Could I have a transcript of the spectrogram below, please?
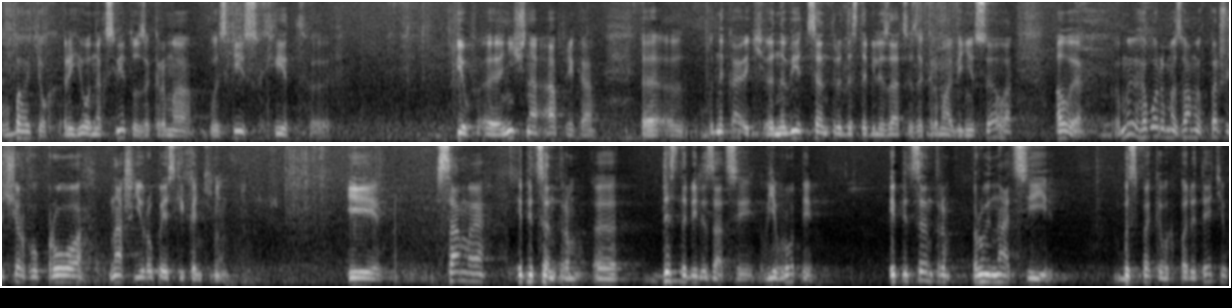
в багатьох регіонах світу, зокрема Близький Схід, е, Північна Африка, е, виникають нові центри дестабілізації, зокрема Венесуела. Але ми говоримо з вами в першу чергу про наш європейський континент. І саме епіцентром дестабілізації в Європі, епіцентром руйнації безпекових паритетів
